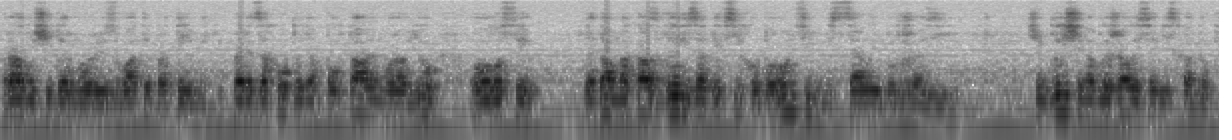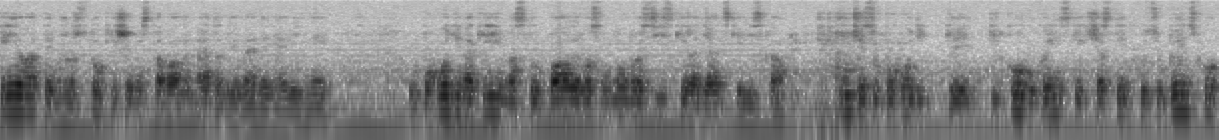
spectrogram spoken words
прагнучи деморалізувати противників. Перед захопленням Полтави Муравйов оголосив, я дав наказ вирізати всіх оборонців місцевої буржуазії. Чим ближче наближалися війська до Києва, тим жорстокішими ставали методи ведення війни. У поході на Київ наступали в основному російські радянські війська. Участь у поході кількох українських частин Коцюбинського,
